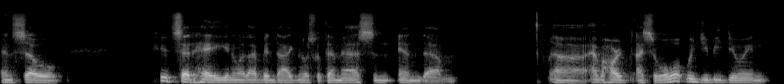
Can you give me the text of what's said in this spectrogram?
And so he said, "Hey, you know what? I've been diagnosed with MS and and um, uh, have a hard." I said, "Well, what would you be doing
